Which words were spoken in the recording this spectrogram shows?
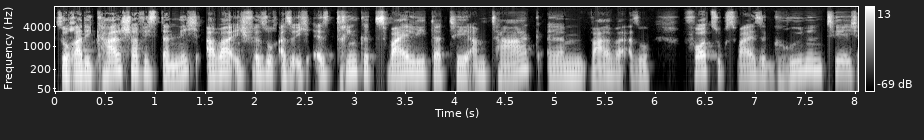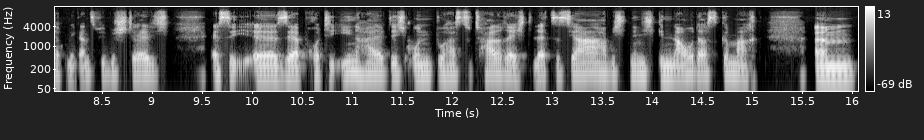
So radikal schaffe ich es dann nicht, aber ich versuche, also ich äh, trinke zwei Liter Tee am Tag, ähm, also vorzugsweise grünen Tee. Ich habe mir ganz viel bestellt. Ich esse äh, sehr proteinhaltig und du hast total recht. Letztes Jahr habe ich nämlich genau das gemacht. Ähm,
